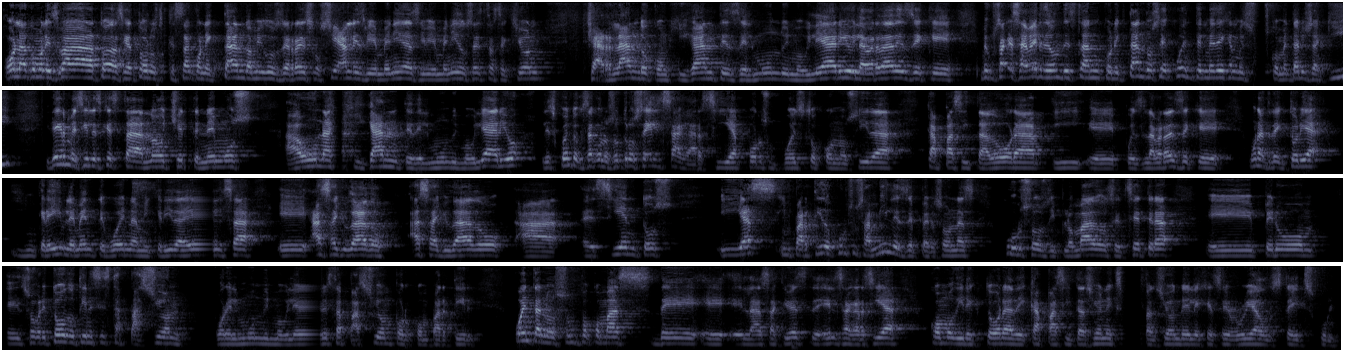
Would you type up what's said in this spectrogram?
Hola, ¿cómo les va a todas y a todos los que están conectando, amigos de redes sociales? Bienvenidas y bienvenidos a esta sección charlando con gigantes del mundo inmobiliario. Y la verdad es de que me gustaría saber de dónde están conectándose. Cuéntenme, déjenme sus comentarios aquí. Y déjenme decirles que esta noche tenemos a una gigante del mundo inmobiliario. Les cuento que está con nosotros Elsa García, por supuesto, conocida capacitadora y eh, pues la verdad es de que una trayectoria increíblemente buena, mi querida Elsa. Eh, has ayudado, has ayudado a eh, cientos y has impartido cursos a miles de personas, cursos, diplomados, etcétera. Eh, pero sobre todo tienes esta pasión por el mundo inmobiliario, esta pasión por compartir. Cuéntanos un poco más de las actividades de Elsa García como directora de capacitación y expansión de LGC Real Estate School.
